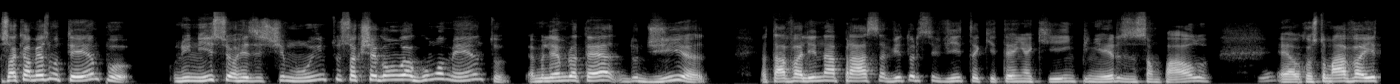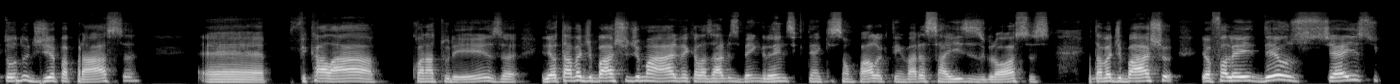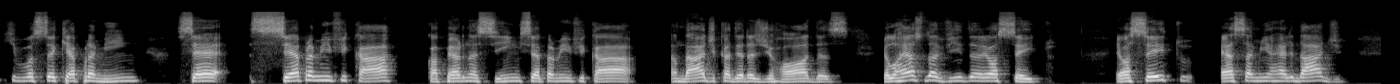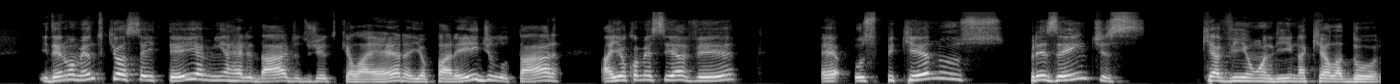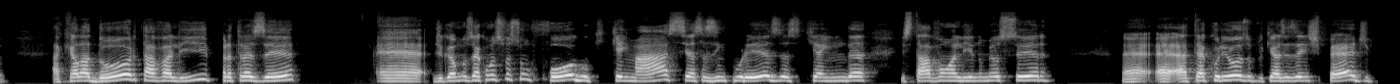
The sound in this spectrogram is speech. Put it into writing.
só que ao mesmo tempo, no início eu resisti muito, só que chegou algum momento, eu me lembro até do dia, eu estava ali na Praça Vitor Civita, que tem aqui em Pinheiros, em São Paulo. É, eu costumava ir todo dia para a praça, é, ficar lá com a natureza. E eu estava debaixo de uma árvore, aquelas árvores bem grandes que tem aqui em São Paulo, que tem várias raízes grossas. Eu estava debaixo, eu falei: Deus, se é isso que você quer para mim, se é, se é para mim ficar com a perna assim, se é para mim ficar andar de cadeiras de rodas, pelo resto da vida eu aceito. Eu aceito essa minha realidade. E daí, no momento que eu aceitei a minha realidade do jeito que ela era, e eu parei de lutar, aí eu comecei a ver é, os pequenos presentes que haviam ali naquela dor. Aquela dor estava ali para trazer, é, digamos, é como se fosse um fogo que queimasse essas impurezas que ainda estavam ali no meu ser. É, é até curioso, porque às vezes a gente pede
